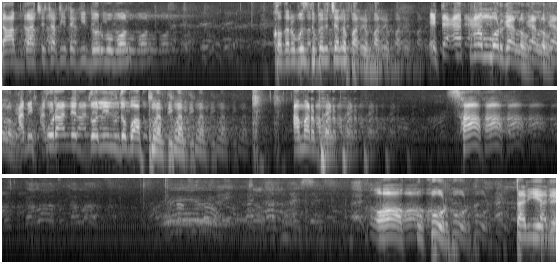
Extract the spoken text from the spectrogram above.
ডাব গাছে চাপি, তা কি ধরবো বল? কথাটা বুঝতে পেরেছেন পারেন এটা এক নম্বর গেল। আমি কোরআনের দলিল দেবো আপনাদের। আমার ভাই সাপ ও কুকুর তাড়িয়ে দে।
